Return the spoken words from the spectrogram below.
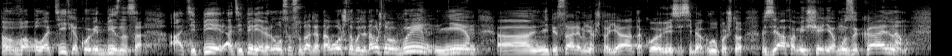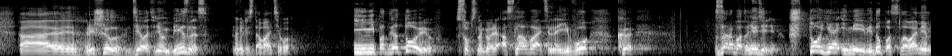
воплотить какой вид бизнеса. А теперь, а теперь я вернулся сюда для того, чтобы, для того, чтобы вы не, э, не писали мне, что я такой весь из себя глупый, что взяв помещение в музыкальном, э, решил делать в нем бизнес – ну или сдавать его, и не подготовив, собственно говоря, основательно его к зарабатыванию денег. Что я имею в виду под словами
